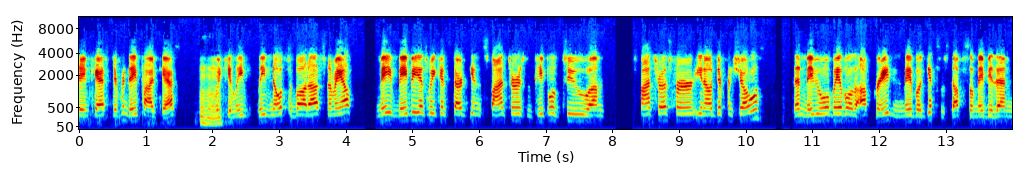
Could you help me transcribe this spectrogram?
samecast different day podcast hmm we can leave leave notes about us and everything else. maybe, maybe as we can start getting sponsors and people to um, sponsor us for you know different shows, then maybe we'll be able to upgrade and maybe we'll get some stuff. So maybe then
